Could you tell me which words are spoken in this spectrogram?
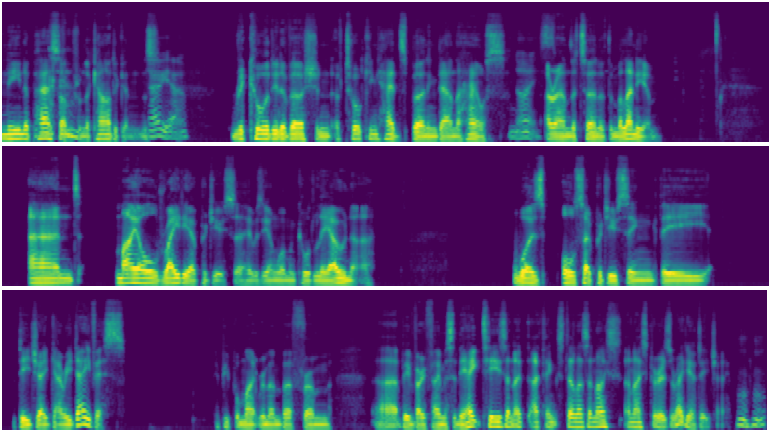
Nina Persson from the Cardigans Oh yeah. recorded a version of Talking Heads burning down the house Nice. around the turn of the millennium. And my old radio producer, who was a young woman called Leona, was also producing the DJ Gary Davies, who people might remember from uh, being very famous in the 80s and I, I think still has a nice a nice career as a radio DJ. Mm-hmm.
